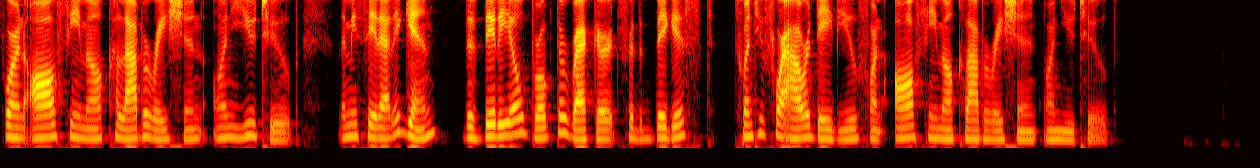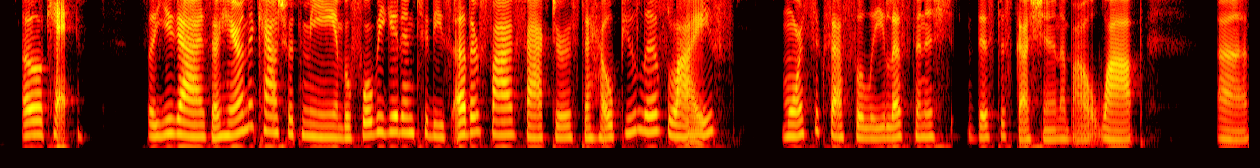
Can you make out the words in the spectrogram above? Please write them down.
for an all female collaboration on YouTube. Let me say that again. The video broke the record for the biggest 24 hour debut for an all female collaboration on YouTube. Okay, so you guys are here on the couch with me. And before we get into these other five factors to help you live life more successfully, let's finish this discussion about WAP, uh,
